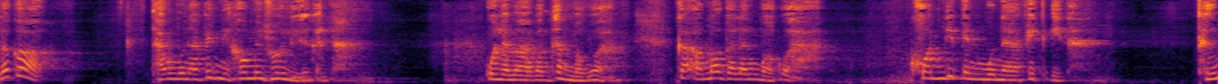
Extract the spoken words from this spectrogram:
แล้วก็ทางมุนาฟิกนี่เขาไม่ช่วยเหลือกันนะอุลามาบางท่านบอกว่า ก็อัลลอฮ์กำลังบอกว่า คนที่เป็นมุนาฟิกนี่นะถึง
